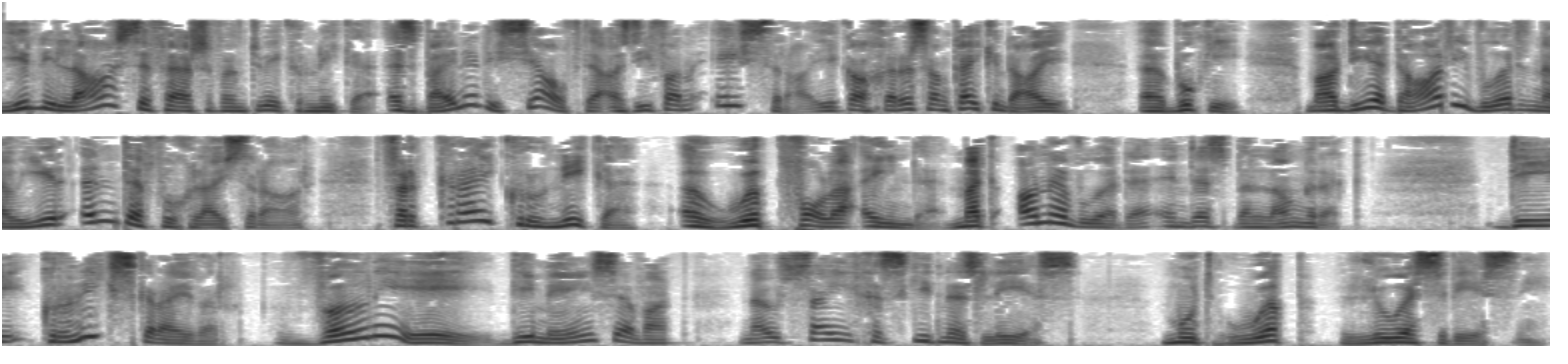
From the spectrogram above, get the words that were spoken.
Hier die laaste verse van 2 Kronieke is byna dieselfde as die van Esra. Jy kan gerus aan kyk in daai uh, boekie. Maar deur daardie woorde nou hier in te voeg luisteraar, verkry Kronieke 'n hoopvolle einde. Met ander woorde en dis belangrik. Die kroniekskrywer wil nie hê die mense wat nou sy geskiedenis lees moet hooploos wees nie.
